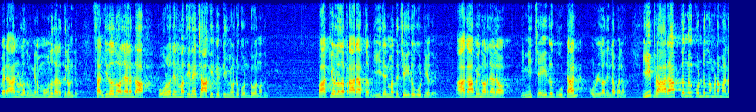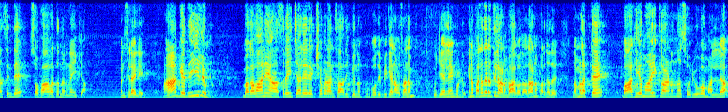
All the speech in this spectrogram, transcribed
വരാനുള്ളതും ഇങ്ങനെ മൂന്ന് തരത്തിലുണ്ട്. സഞ്ചിതം എന്ന് പറഞ്ഞാൽ എന്താ? പൂർവജന്മത്തിൽ നിന്നേ ചാക്കി കെട്ടി ഇങ്ങോട്ട് കൊണ്ടുവന്നത്. ബാക്കിയുള്ളത് പ്രാരാബ്ദം ഈ ജന്മത്തിൽ ചെയ്തു കൂട്ടിയത്. ആഗാമി എന്ന് പറഞ്ഞാലോ? ഇനി ചെയ്തു കൂട്ടാൻ ഉള്ളതിന്റെ ഫലം. ഈ പ്രാരാബ്ദങ്ങൾ കൊണ്ട് നമ്മുടെ മനസ്സിന്റെ സ്വഭാവത്തെ നിർണയിക്കാം മനസ്സിലായില്ലേ? ആ ഗതിയിലും ഭഗവാനെ ആശ്രയിച്ചാലേ രക്ഷപ്പെടാൻ സാധിക്കുന്നു ബോധിപ്പിക്കാൻ അവസാനം കുചേലിനെയും കൊണ്ട് ഇങ്ങനെ പലതരത്തിലാണ് ഭാഗവതം. അതാണ് പറഞ്ഞത്. നമ്മളൊക്കെ ബാഹ്യമായി കാണുന്ന സ്വരൂപമല്ല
